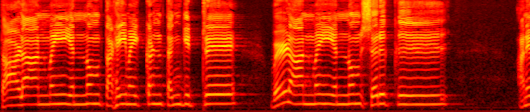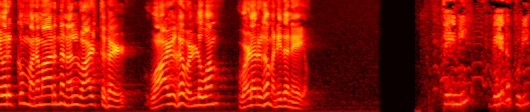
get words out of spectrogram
தாளாண்மை என்னும் தகைமை கண் தங்கிற்றே வேளாண்மை என்னும் செருக்கு. அனைவருக்கும் மனமார்ந்த நல்வாழ்த்துகள். வாழ்க வள்ளுவம் வளர்க மனிதநேயம். தேனி வேதபுரி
